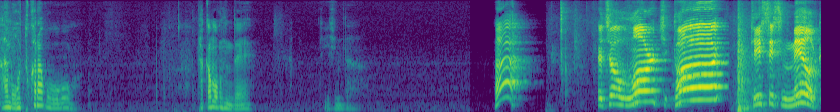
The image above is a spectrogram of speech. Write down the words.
아, 뭐 어떡하라고. 다 까먹었는데. 뒤진다. 아! It's a large dog. This is milk.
